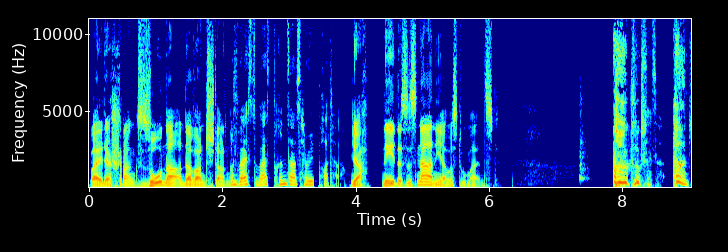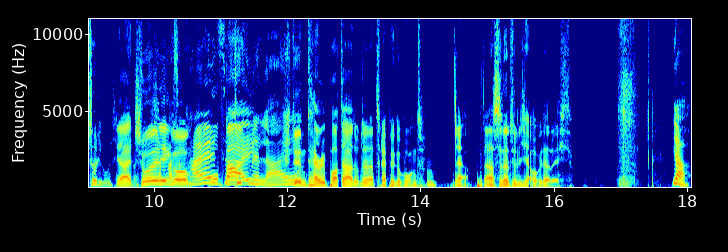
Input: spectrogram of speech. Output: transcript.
Weil der Schrank so nah an der Wand stand. Und weißt du was? Drin saß Harry Potter. ja. Nee, das ist Narnia, was du meinst. Klugscheißer. Entschuldigung. Ja, Entschuldigung. Hals. Wobei- es tut mir leid. Stimmt, Harry Potter hat unter der Treppe gewohnt. Hm. Ja, da hast du natürlich auch wieder recht. Ja,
